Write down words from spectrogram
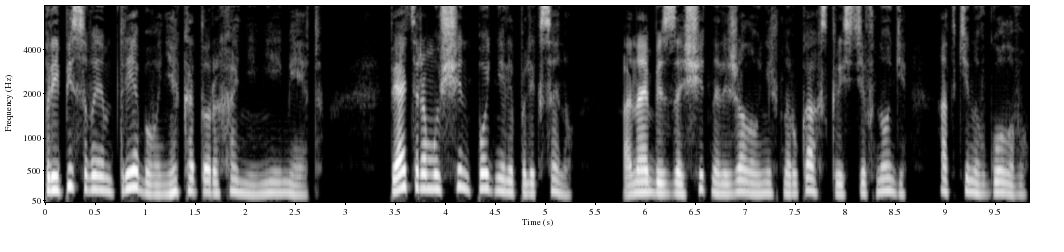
приписываем требования, которых они не имеют. Пятеро мужчин подняли Поликсену. Она беззащитно лежала у них на руках, скрестив ноги, откинув голову.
